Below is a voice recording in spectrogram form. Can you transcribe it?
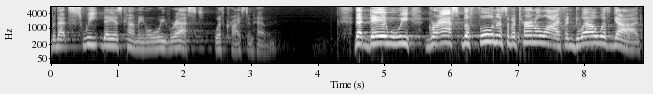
but that sweet day is coming where we rest with Christ in heaven. That day when we grasp the fullness of eternal life and dwell with God.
